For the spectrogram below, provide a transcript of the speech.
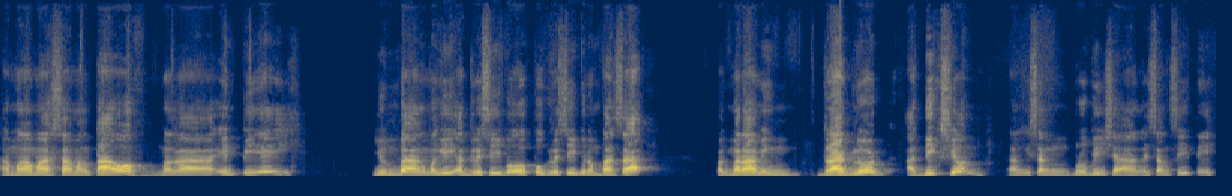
Ang mga masamang tao? Mga NPA? Yun ba ang maging agresibo o progresibo ng bansa? Pag maraming drug lord, addiction, ang isang probinsya, ang isang city,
